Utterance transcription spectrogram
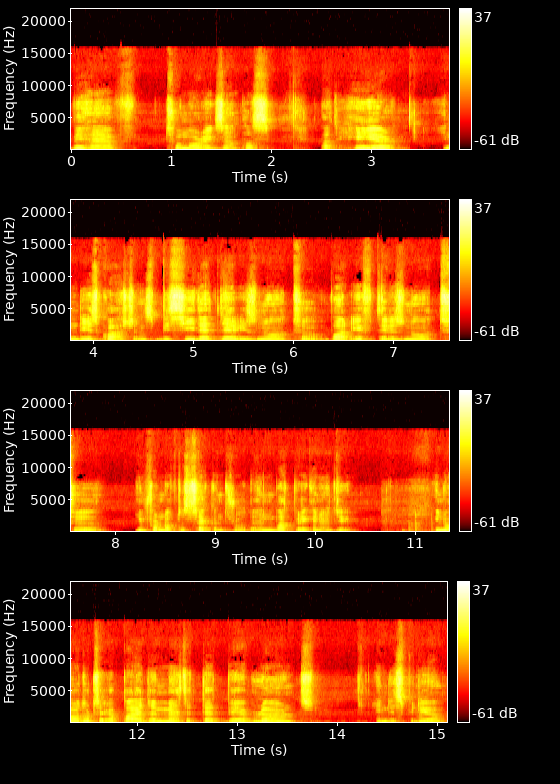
We have two more examples but here in these questions we see that there is no 2 what if there is no 2 in front of the second root and what we're gonna do? In order to apply the method that we have learned in this video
